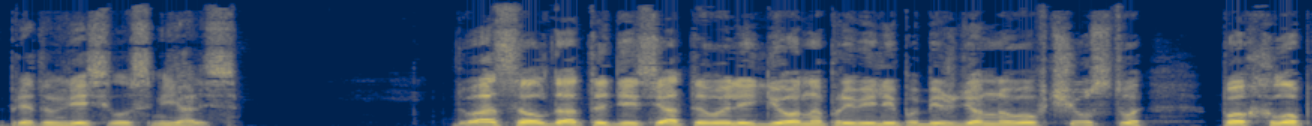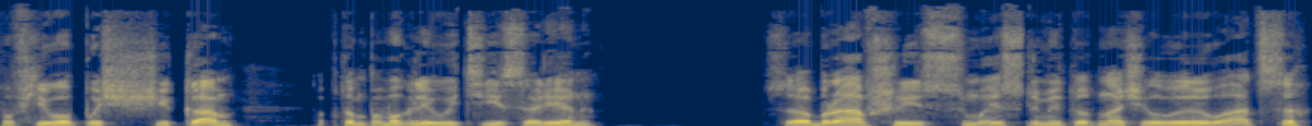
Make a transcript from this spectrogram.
и при этом весело смеялись. Два солдата десятого легиона привели побежденного в чувство, похлопав его по щекам, а потом помогли уйти с арены. Собравшись с мыслями, тот начал вырываться,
